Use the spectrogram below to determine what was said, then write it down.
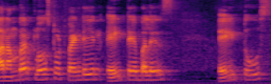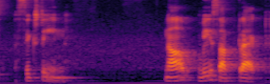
A number close to 20 in 8 table is 8 to 16. Now we subtract,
